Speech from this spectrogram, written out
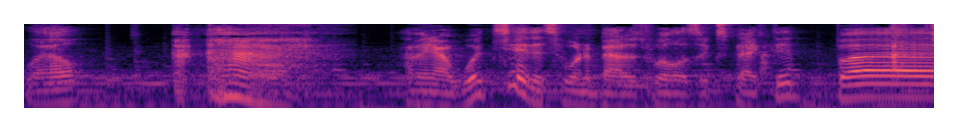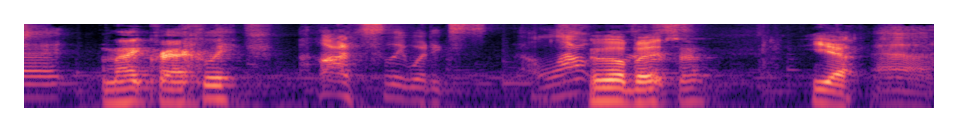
Well, I mean, I would say this went about as well as expected, but Am I crackly? honestly, would ex- a lot A little bit. So Yeah. Ah,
